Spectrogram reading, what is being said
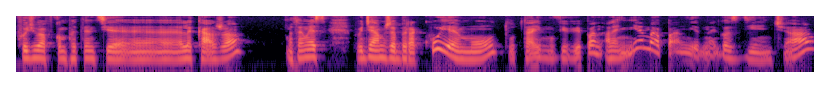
wchodziła w kompetencje e, lekarza. Natomiast powiedziałam, że brakuje mu tutaj, mówię, wie pan, ale nie ma pan jednego zdjęcia,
